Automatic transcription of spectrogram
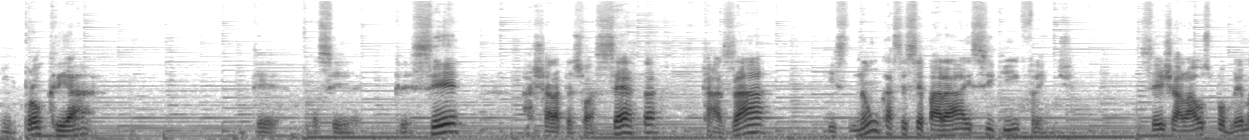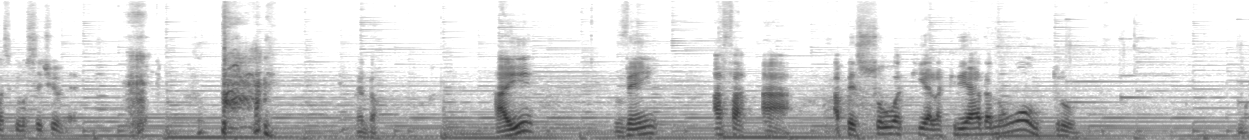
em procriar, em ter você crescer, achar a pessoa certa, casar e nunca se separar e seguir em frente. Seja lá os problemas que você tiver. Perdão. Aí vem a, a, a pessoa que ela é criada num outro, uma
